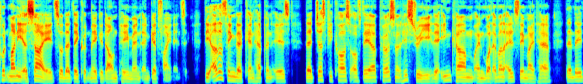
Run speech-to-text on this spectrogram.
put money aside so that they could make a down payment and get financing. The other thing that can happen is that just because of their personal history, their income and whatever else they might have, then they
